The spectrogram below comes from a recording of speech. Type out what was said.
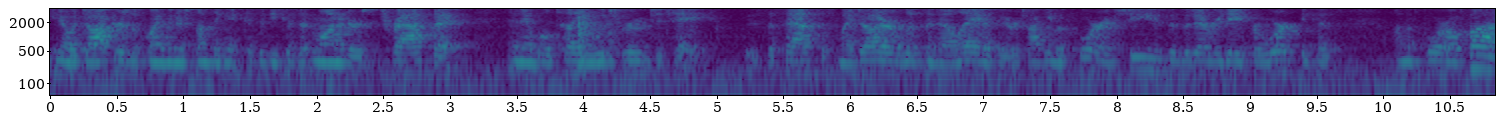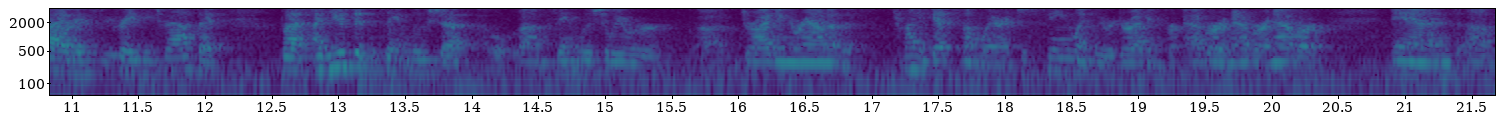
you know, a doctor's appointment or something, because it because it monitors traffic and it will tell you which route to take is the fastest. My daughter lives in LA, as we were talking before, and she uses it every day for work because on the 405 it's Crazy. crazy traffic. But I've used it in St. Lucia. Um, St. Lucia, we were uh, driving around on this, trying to get somewhere. It just seemed like we were driving forever and ever and ever and um,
